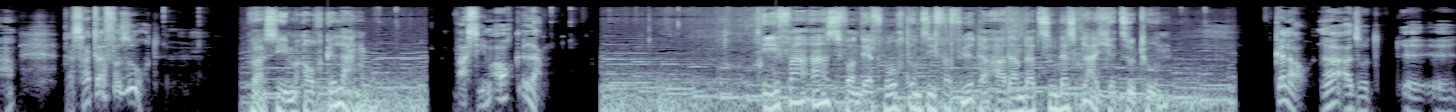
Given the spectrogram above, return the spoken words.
Ja? Das hat er versucht. Was ihm auch gelang. Was ihm auch gelang. Eva aß von der Frucht und sie verführte Adam dazu, das Gleiche zu tun. Genau, ne, also äh, äh,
